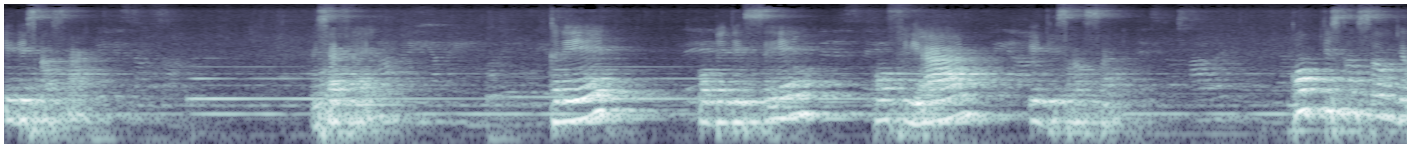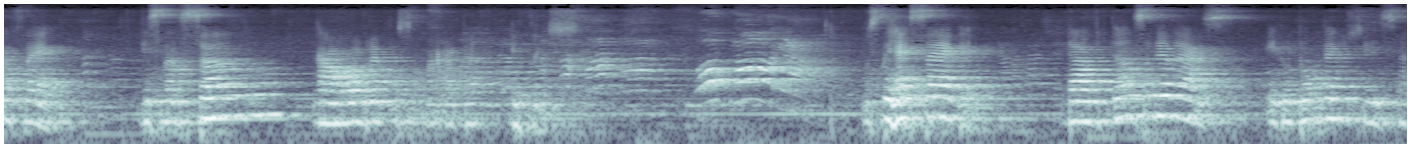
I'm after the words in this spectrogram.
e descansar. Isso é fé. Crer, obedecer, confiar e descansar. Como descansamos de fé? Descansando na obra consumada de Cristo. Os que recebem da abundância da graça e do dom da justiça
